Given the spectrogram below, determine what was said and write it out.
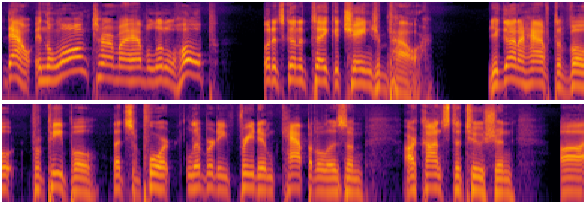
now in the long term, I have a little hope, but it's going to take a change in power. You're going to have to vote for people that support liberty, freedom, capitalism, our Constitution, uh,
